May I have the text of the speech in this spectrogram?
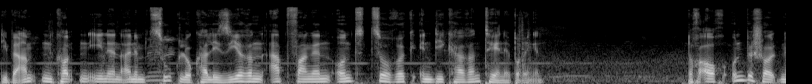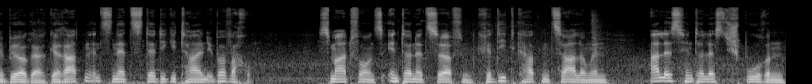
Die Beamten konnten ihn in einem Zug lokalisieren, abfangen und zurück in die Quarantäne bringen. Doch auch unbescholtene Bürger geraten ins Netz der digitalen Überwachung. Smartphones, Internetsurfen, Kreditkartenzahlungen, alles hinterlässt Spuren,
